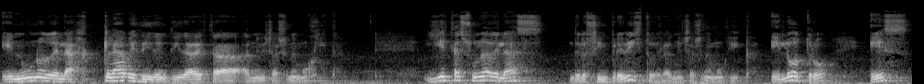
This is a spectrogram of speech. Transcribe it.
en una de las claves de identidad de esta administración de Mujica. Y esta es una de las de los imprevistos de la administración de Mujica. El otro es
